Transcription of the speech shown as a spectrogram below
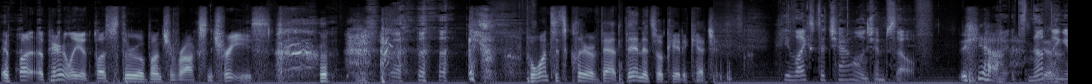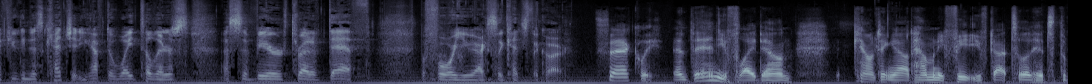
it, apparently it busts through a bunch of rocks and trees. but once it's clear of that, then it's okay to catch it. He likes to challenge himself. Yeah, It's nothing if you can just catch it. You have to wait till there's a severe threat of death before you actually catch the car. Exactly. And then you fly down, counting out how many feet you've got till it hits the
